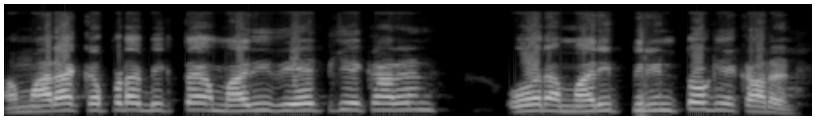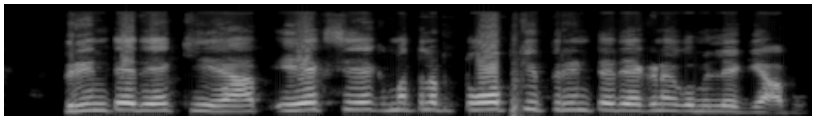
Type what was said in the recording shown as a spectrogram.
हमारा कपड़ा बिकता है हमारी रेट के कारण और हमारी प्रिंटों के कारण। प्रिंटे देखिए आप एक से एक मतलब टॉप की प्रिंटें देखने को मिलेगी आपको।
